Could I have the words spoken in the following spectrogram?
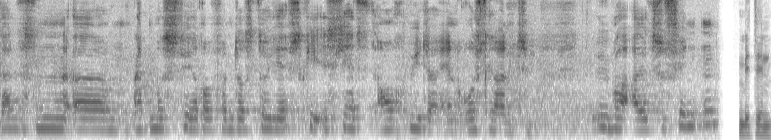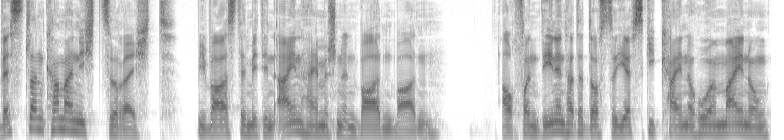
ganzen äh, Atmosphäre von Dostoevsky ist jetzt auch wieder in Russland überall zu finden. Mit den Westlern kam er nicht zurecht. Wie war es denn mit den Einheimischen in Baden-Baden? Auch von denen hatte Dostoevsky keine hohe Meinung,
